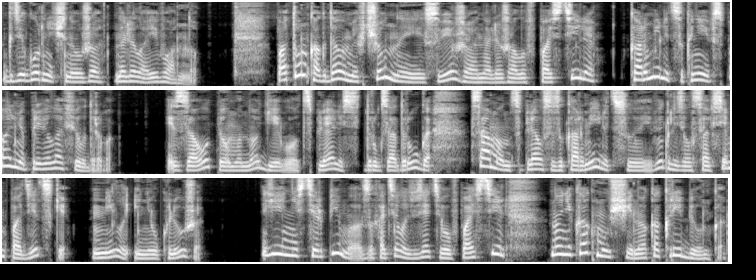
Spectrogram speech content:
где горничная уже налила ей ванну. Потом, когда умягченная и свежая она лежала в постели, кормилица к ней в спальню привела Федорова. Из-за опиума ноги его цеплялись друг за друга, сам он цеплялся за кормилицу и выглядел совсем по-детски, мило и неуклюже. Ей нестерпимо захотелось взять его в постель, но не как мужчину, а как ребенка.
